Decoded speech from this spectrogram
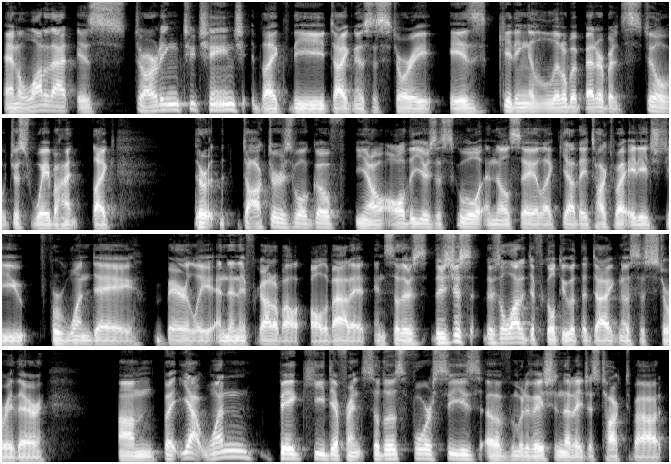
And a lot of that is starting to change. Like the diagnosis story is getting a little bit better, but it's still just way behind. Like their doctors will go, you know, all the years of school and they'll say, like, yeah, they talked about ADHD for one day barely and then they forgot about all about it and so there's there's just there's a lot of difficulty with the diagnosis story there um, but yeah one big key difference so those four c's of motivation that i just talked about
